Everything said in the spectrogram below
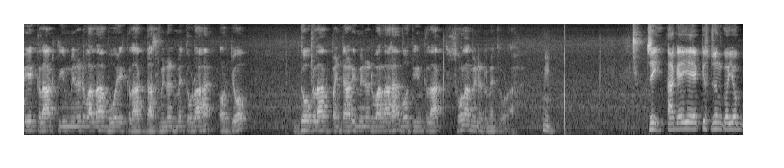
एक कलाक तीन मिनट वाला वो एक कलाक दस मिनट में तोड़ा है और जो दो कलाक पैंतालीस मिनट वाला है वो तीन कलाक सोलह मिनट में तोड़ा है। जी आगे ये इक्कीस जून को योग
